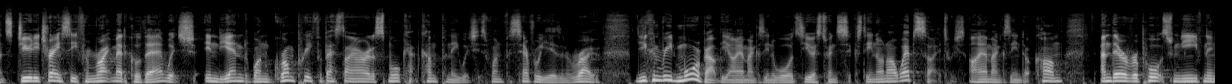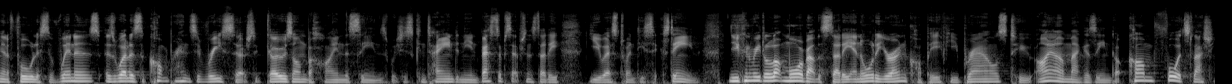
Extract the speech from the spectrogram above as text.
That's Julie Tracy from Wright Medical there, which in the end won Grand Prix for Best IR at a small cap company, which it's won for several years in a row. You can read more about the IR Magazine Awards US 2016 on our website, which is irmagazine.com, and there are reports from the evening and a full list of winners, as well as the comprehensive research that goes on behind the scenes, which is contained in the Investor Perception Study US 2016. You can read a lot more about the study and order your own copy if you browse to irmagazine.com forward slash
